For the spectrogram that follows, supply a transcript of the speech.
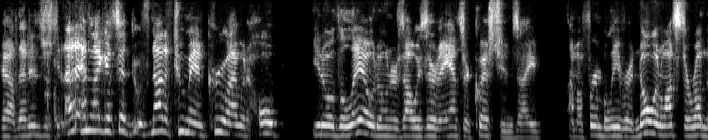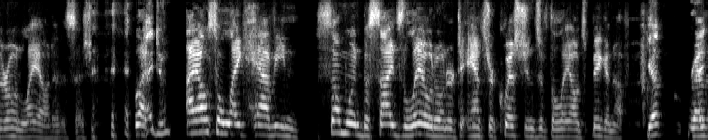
Yeah, that is interesting. And, and like I said, if not a two man crew, I would hope you know the layout owner is always there to answer questions. I I'm a firm believer. And no one wants to run their own layout at a session, but I do. I also like having someone besides the layout owner to answer questions if the layout's big enough. Yep, right.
